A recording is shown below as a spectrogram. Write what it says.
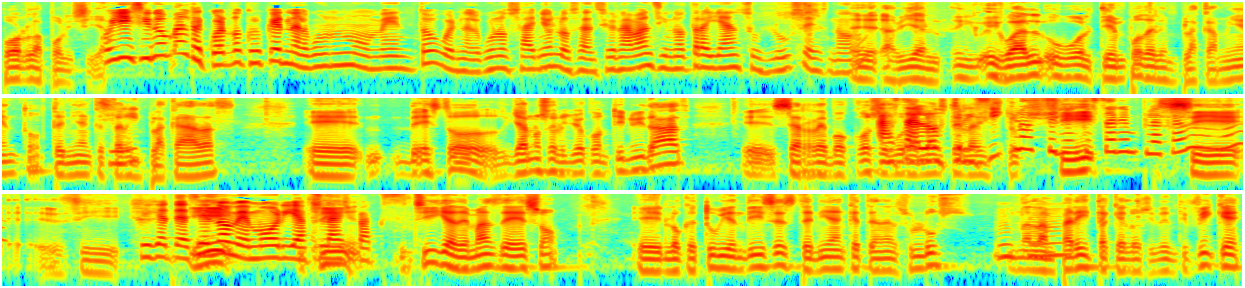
por la policía. Oye, y si no mal recuerdo, creo que en algún momento o en algunos años los sancionaban si no traían sus luces, ¿no? Eh, había, igual hubo el tiempo del emplacamiento, tenían que estar emplacadas. Eh, de esto ya no se le dio continuidad, eh, se revocó seguramente Hasta los triciclos tenían que estar emplacados. Sí, sí. Fíjate, haciendo memoria, flashbacks. Sí, y además de eso, lo que tú bien dices, tenían que tener su luz una lamparita que los identifique,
